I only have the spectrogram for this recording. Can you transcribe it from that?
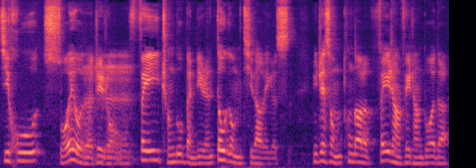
几乎所有的这种嗯非成都本地人都给我们提到的一个词。因为这次我们碰到了非常非常多的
